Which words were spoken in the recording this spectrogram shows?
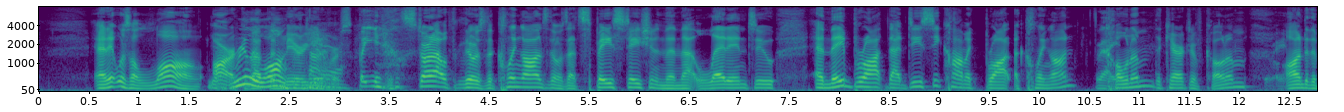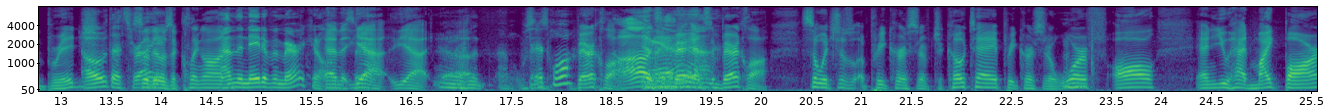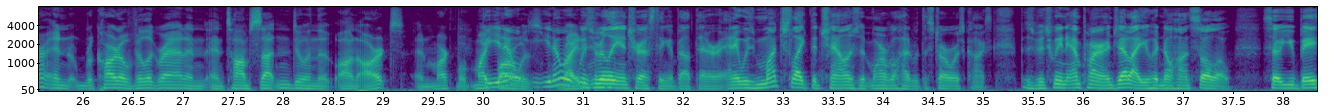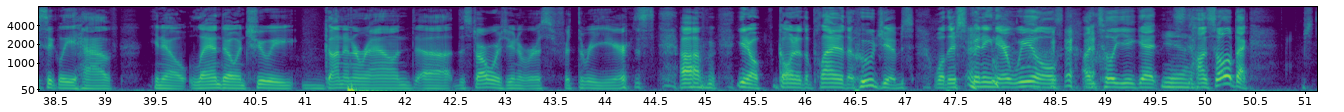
And it was a long arc really about long the Mirror the time. Universe. But you know- it started out with there was the Klingons, there was that space station, and then that led into, and they brought that DC comic brought a Klingon, Right. Konom, the character of Konom, onto the bridge. Oh, that's right. So there was a Klingon, and the Native American. all and the- yeah, sudden. yeah, Was uh, it, uh, was Bear Claw? Bear Claw. Oh, and some bear, yeah. and some Bear Claw. So which is a precursor of Chakotay, precursor to Mm-hmm. Worf, all. And you had Mike Barr and Ricardo Villagran and, and Tom Sutton doing the on art, and Mark Mike But you Barr know, was you know what was them. really interesting about that era, and it was much like the challenge that Marvel had with the Star Wars comics. Because between Empire and Jedi, you had no Han Solo, so you basically have you know Lando and Chewie gunning around uh, the Star Wars universe for three years. Um, you know, going to the planet of the Hoojibs while they're spinning their wheels until you get Yeah. Han Solo back.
